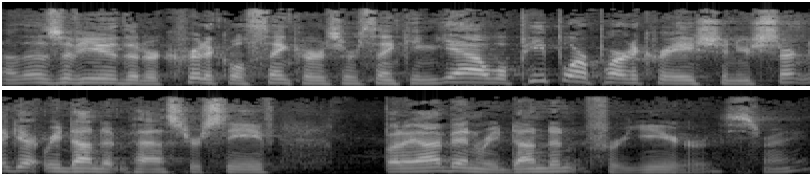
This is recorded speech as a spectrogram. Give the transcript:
Now, those of you that are critical thinkers are thinking, yeah, well, people are part of creation. You're starting to get redundant, Pastor Steve. But I've been redundant for years, right?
